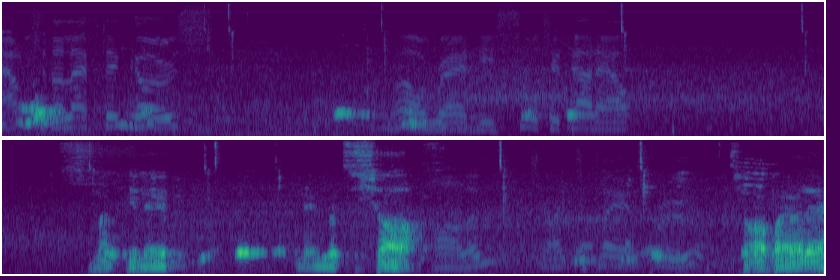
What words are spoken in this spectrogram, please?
Out to the left it goes. Oh, Red, he sorted that out. มาทีเน่เน้กมาที่ชอชอไปก็ได้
